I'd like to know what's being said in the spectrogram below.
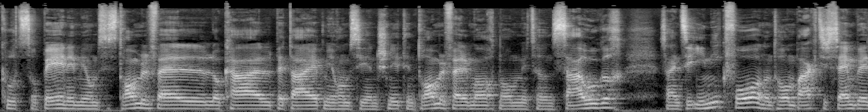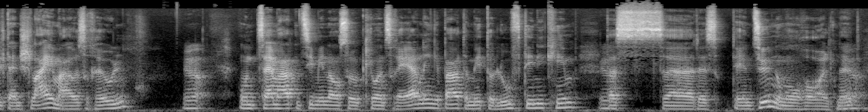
kurz zur nicht, wir haben sie das Trommelfell lokal betreibt, wir haben sie einen Schnitt in Trommelfell gemacht, dann haben mit so einem Sauger sind sie reingefahren und haben praktisch dem Bild den Schleim rausgeholt. Ja. Und zusammen hatten sie mir noch so ein kleines Röhrchen gebaut, damit da Luft reinkommt, Ja. dass äh, das, die Entzündung anhält. Nicht? Ja.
